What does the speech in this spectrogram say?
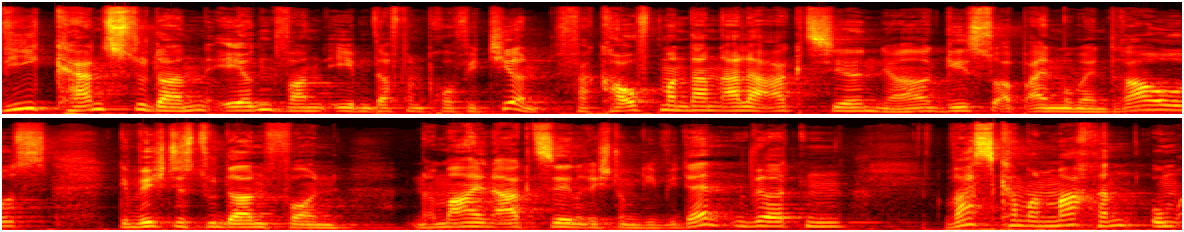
wie kannst du dann irgendwann eben davon profitieren? Verkauft man dann alle Aktien, ja, gehst du ab einem Moment raus, gewichtest du dann von normalen Aktien Richtung Dividendenwirten. Was kann man machen, um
